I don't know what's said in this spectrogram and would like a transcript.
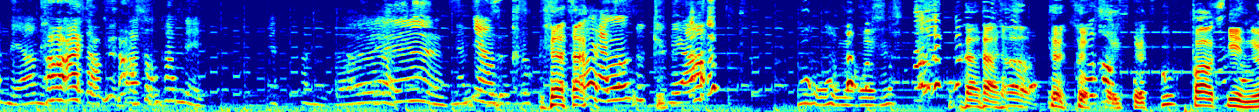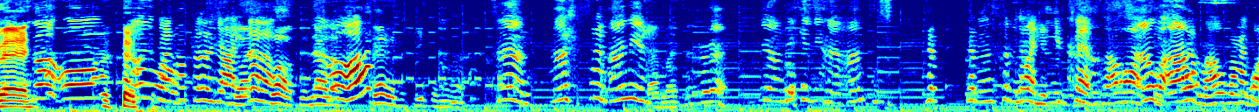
ำเนี่ยเอาเนี่ยเอาไอ้จับเอาสองคำเนี่ยเอเอออน้ำยาำเดี๋ยวพอกินเว้ยโอ้โอ้ว่าเกลือใหญ่เด้อพ่อคุณแม่เราได้กินตรงนั้นอะอันนี้เนี่ยไม่แค่นี้นะอะขึ้นหน่อยนี่กินแซ่บแล้วอะเอาเอาเอาเอา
